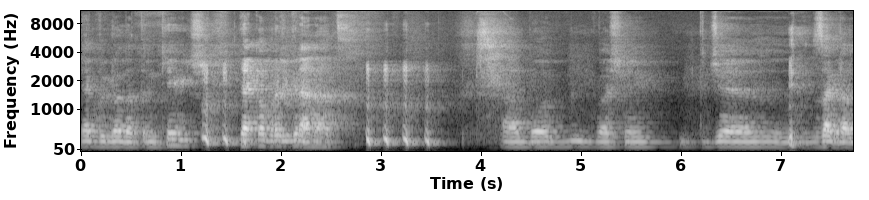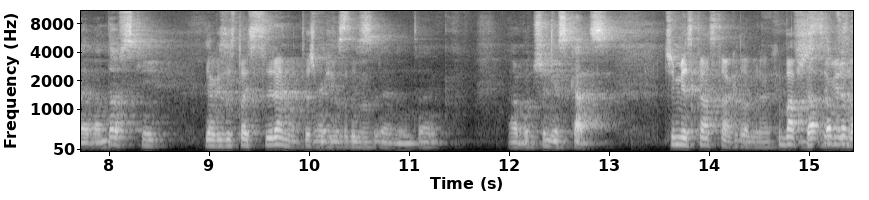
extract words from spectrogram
jak wygląda Trynkiewicz, jak obrać granat. Albo właśnie gdzie zagra Lewandowski. Jak zostać syreną też jak mi się zostać podoba. syreną, tak. Albo czym jest kac. Czym jest kac, tak, dobra. Chyba wszyscy Do, dobrze wiedzą.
